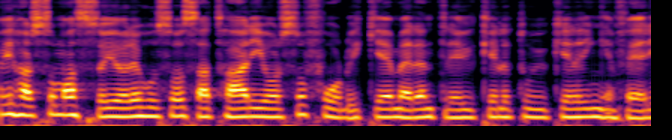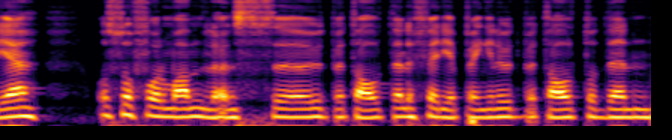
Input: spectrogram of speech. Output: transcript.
vi har så masse å gjøre hos oss at her i år så får du ikke mer enn tre uker eller to uker eller ingen ferie. Og så får man lønnsutbetalt eller feriepengene utbetalt, og den,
